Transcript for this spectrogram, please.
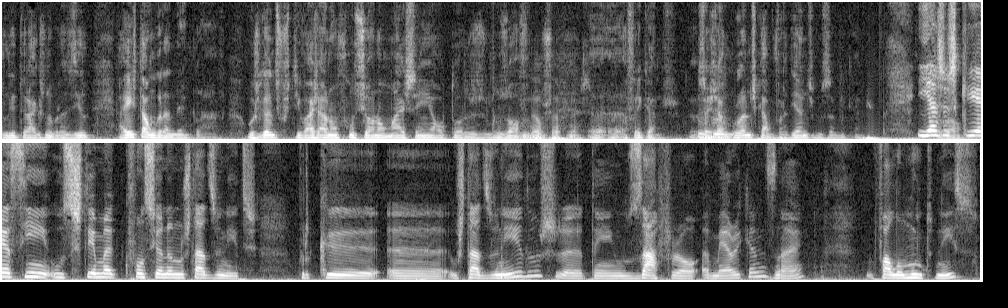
literários no Brasil, aí está um grande enclave. Os grandes festivais já não funcionam mais sem autores lusófonos uh, africanos, uhum. seja angolanos, cabo-verdianos, moçambicanos. E achas que é assim o sistema que funciona nos Estados Unidos? porque uh, os Estados Unidos uh, têm os Afro-Americans, não é? Falam muito nisso,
